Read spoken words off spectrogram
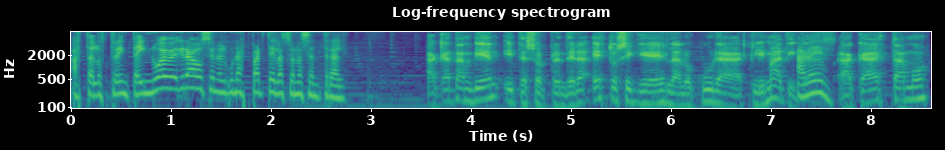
hasta los 39 grados en algunas partes de la zona central. Acá también, y te sorprenderá, esto sí que es la locura climática. A ver. Acá estamos,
